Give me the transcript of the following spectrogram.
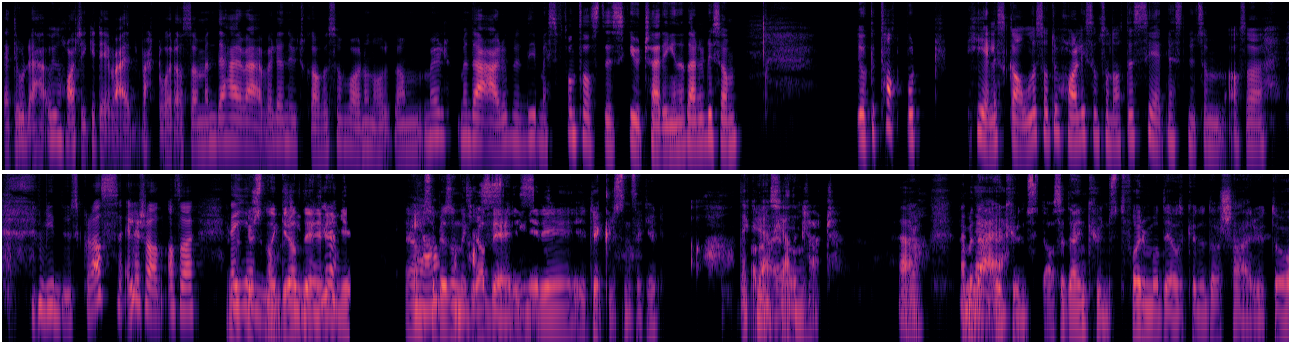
jeg tror det Hun har sikkert det hver, hvert år, altså, men det her er vel en utgave som var noen år gammel. Men det er jo de mest fantastiske utskjæringene der du liksom Du har ikke tatt bort hele skallet, så at du har liksom sånn at det ser nesten ut som altså, vindusglass, eller sånn. Altså, det er graderinger. Ja, Ja, så blir det sånne fantastisk. graderinger i, i tykkelsen, sikkert. Det Ja, kunne det jeg si jeg hadde klart. Ja. Ja. Ja, men det er jo kunst, altså det er en kunstform, og det å kunne da skjære ut og,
